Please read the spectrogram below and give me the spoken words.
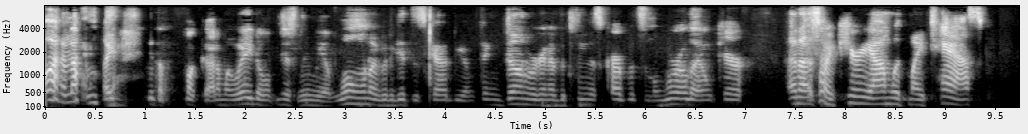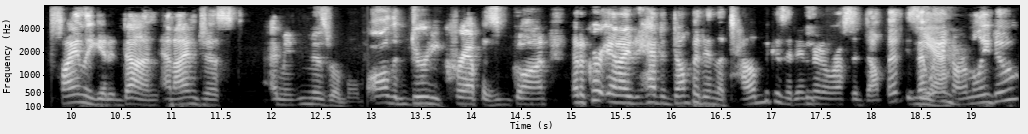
and I'm like, get the fuck out of my way. Don't just leave me alone. I'm going to get this goddamn thing done. We're going to have the cleanest carpets in the world. I don't care. And so I carry on with my task, finally get it done, and I'm just, I mean, miserable. All the dirty crap is gone. And of course, and I had to dump it in the tub because I didn't know where else to dump it. Is that Yeah. what you normally do?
